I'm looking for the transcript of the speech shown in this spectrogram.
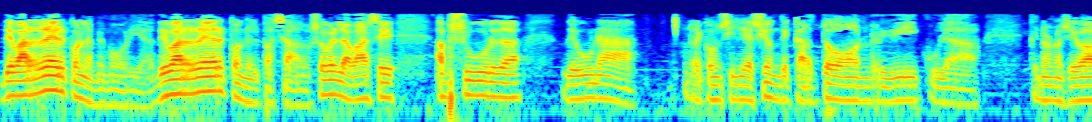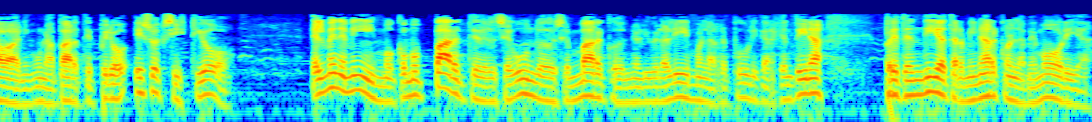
de barrer con la memoria, de barrer con el pasado, sobre la base absurda de una reconciliación de cartón ridícula que no nos llevaba a ninguna parte, pero eso existió. El menemismo, como parte del segundo desembarco del neoliberalismo en la República Argentina, pretendía terminar con la memoria.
